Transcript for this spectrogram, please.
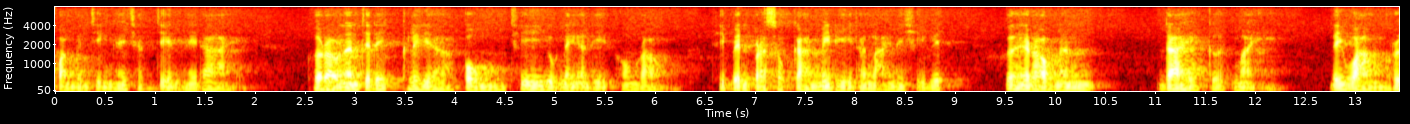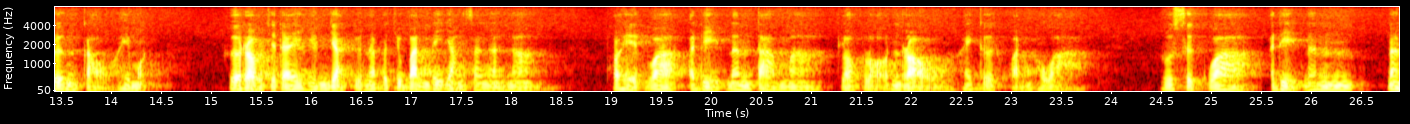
ความเป็นจริงให้ชัดเจนให้ได้ เพื่อเรานั้นจะได้เคลียร์ปมที่อยู่ในอดีตของเรา ที่เป็นประสบการณ์ไม่ดีทั้งหลายในชีวิต เพื่อให้เรานั้นได้เกิดใหม่ ได้วางเรื่องเก่าให้หมด พื่อเราจะได้ยืนหยัดอยู่ณปัจจุบันได้อย่างสง่างาม เพราะเหตุว่าอดีตนั้นตามมาหลอกหลอนเราให้เกิดขวัญผวา รู้สึกว่าอดีตนั้นน่า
